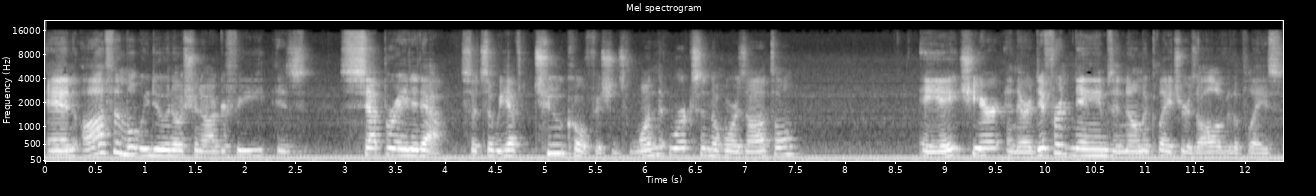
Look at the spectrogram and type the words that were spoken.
and often what we do in oceanography is separate it out such that we have two coefficients, one that works in the horizontal, AH here, and there are different names and nomenclatures all over the place,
